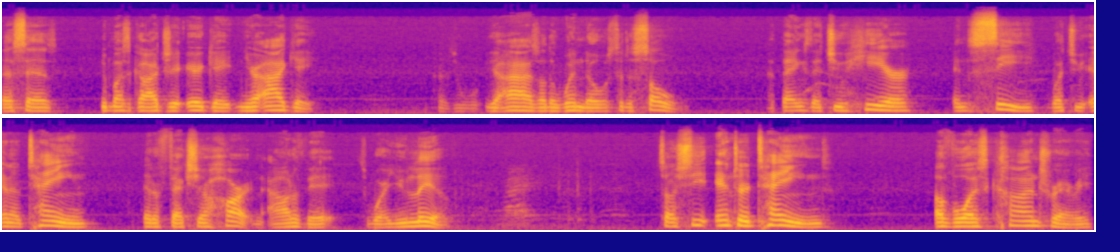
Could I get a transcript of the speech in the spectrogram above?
that says you must guard your ear gate and your eye gate. Because your eyes are the windows to the soul. The things that you hear and see, what you entertain, it affects your heart, and out of it is where you live. So she entertained a voice contrary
